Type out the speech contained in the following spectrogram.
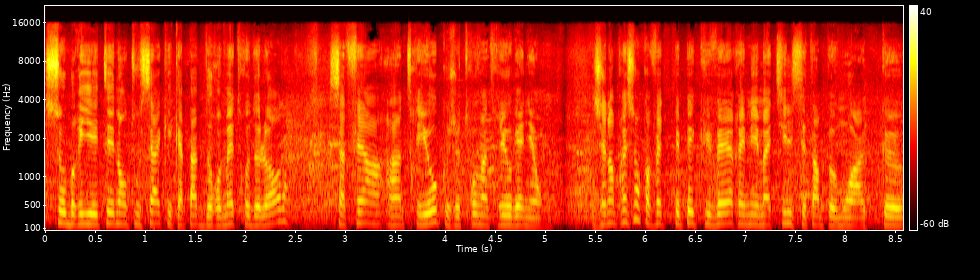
sobriété dans tout ça, qui est capable de remettre de l'ordre. Ça fait un, trio que je trouve un trio gagnant. J'ai l'impression qu'en fait, Pépé Cuvert, Rémi et Mathilde, c'est un peu moi, que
